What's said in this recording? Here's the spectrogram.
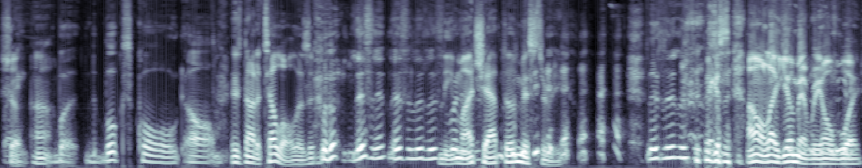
Sure. right? Uh. But the book's called um. It's not a tell-all, is it? listen, listen, listen, listen. Leave my chapter a mystery Listen, listen. because I don't like your memory, homeboy.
